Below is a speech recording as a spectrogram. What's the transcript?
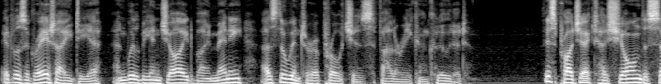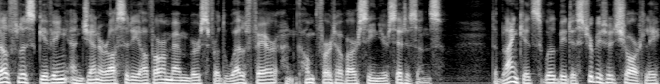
It was a great idea and will be enjoyed by many as the winter approaches, Valerie concluded. This project has shown the selfless giving and generosity of our members for the welfare and comfort of our senior citizens. The blankets will be distributed shortly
